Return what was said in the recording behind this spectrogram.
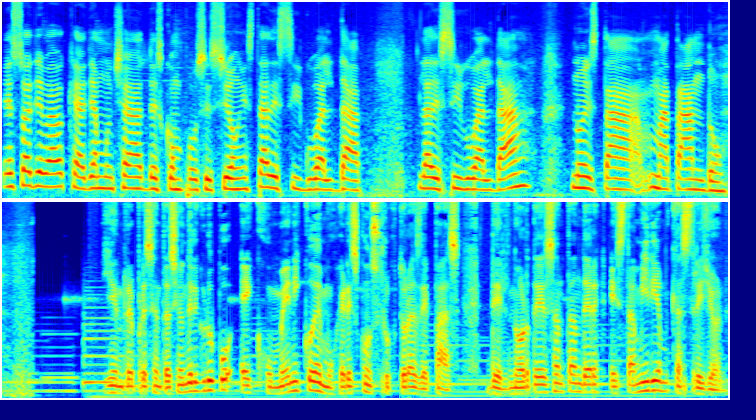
Eso ha llevado a que haya mucha descomposición, esta desigualdad. La desigualdad nos está matando y en representación del Grupo Ecuménico de Mujeres Constructoras de Paz del norte de Santander está Miriam Castrillón,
